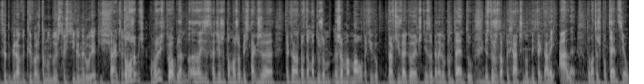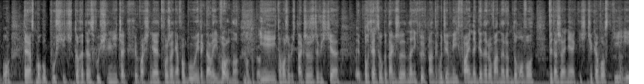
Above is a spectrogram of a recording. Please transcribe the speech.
wtedy gra wykrywa, że tam lądujesz, coś ci generuje jakiś... tak, też- to może być, to może być problem na tej zasadzie, że to może być tak, że ta gra naprawdę ma dużo, że ma mało takiego prawdziwego, ręcznie zrobionego kontentu, jest dużo zapychaczy nudnych i tak dalej, ale to ma też potencjał, bo teraz mogą puścić trochę ten swój silniczek właśnie tworzenia fabuły i tak dalej wolno. No to. I to może być tak, że rzeczywiście e, podkręcą go tak, że na niektórych planetach będziemy mieli fajne, generowane randomowo wydarzenia, jakieś ciekawostki i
